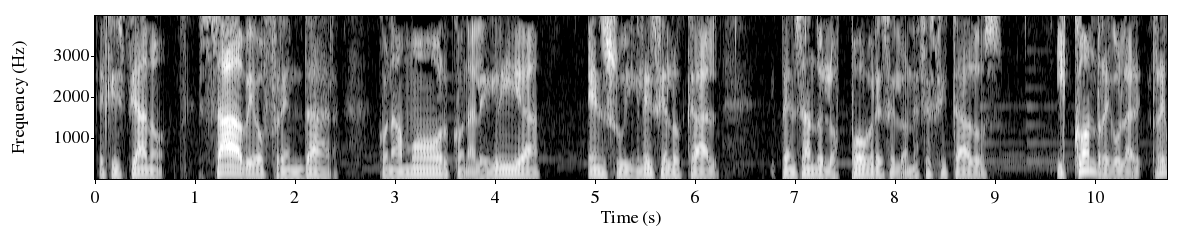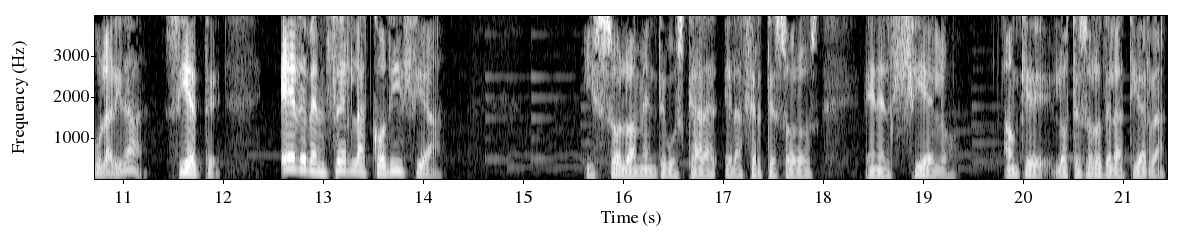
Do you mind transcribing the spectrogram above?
El cristiano sabe ofrendar con amor, con alegría, en su iglesia local, pensando en los pobres, en los necesitados. y con regularidad. 7. He de vencer la codicia y solamente buscar el hacer tesoros en el cielo, aunque los tesoros de la tierra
